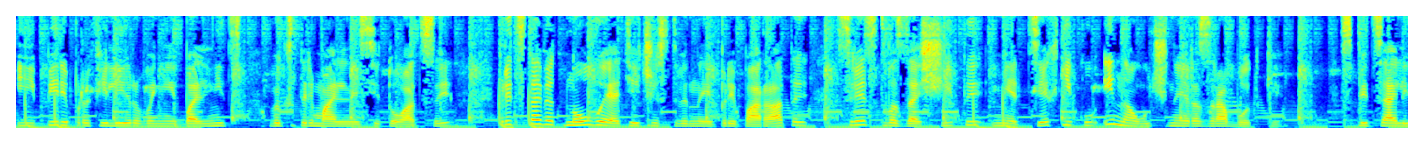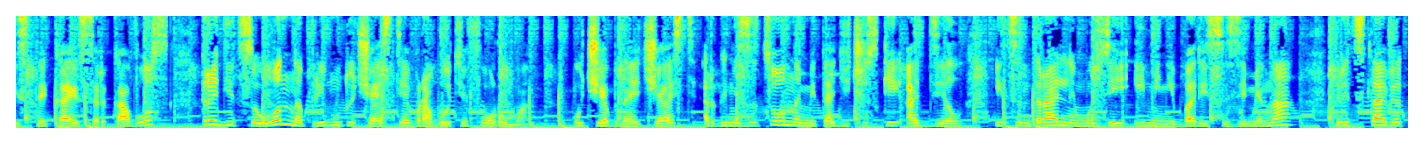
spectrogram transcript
и перепрофилировании больниц в экстремальной ситуации, представят новые отечественные препараты, средства защиты, медтехнику и научные разработки. Специалисты КСРК ВОЗ традиционно примут участие в работе форума. Учебная часть, организационно-методический отдел и Центральный музей имени Бориса Зимина представят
